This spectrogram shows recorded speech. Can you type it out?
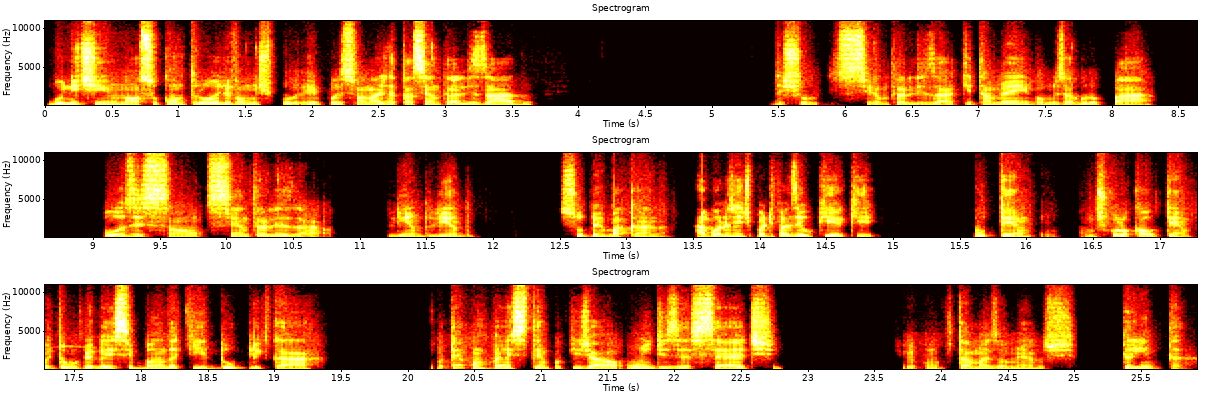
bonitinho o nosso controle. Vamos reposicionar. Já está centralizado. Deixa eu centralizar aqui também. Vamos agrupar posição centralizar. Lindo, lindo. Super bacana. Agora a gente pode fazer o que aqui? O tempo. Vamos colocar o tempo. Então vou pegar esse bando aqui, duplicar. Vou até acompanhar esse tempo aqui já, ó. 1,17. Deixa eu ver como que tá mais ou menos. 30.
